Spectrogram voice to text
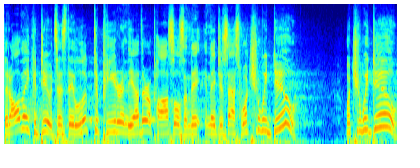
that all they could do, it says they looked to Peter and the other apostles and they, and they just asked, What should we do? What should we do?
